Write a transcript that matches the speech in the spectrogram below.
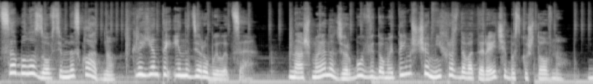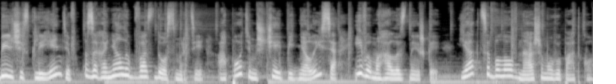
Це було зовсім не складно. Клієнти іноді робили це. Наш менеджер був відомий тим, що міг роздавати речі безкоштовно. Більшість клієнтів заганяли б вас до смерті, а потім ще й піднялися і вимагали знижки, як це було в нашому випадку.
